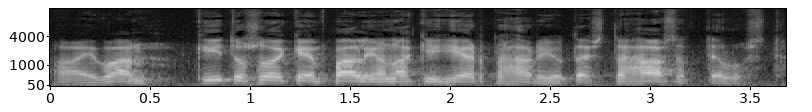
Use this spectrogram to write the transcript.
Aivan. Kiitos oikein paljon Aki Hiertaharju tästä haastattelusta.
